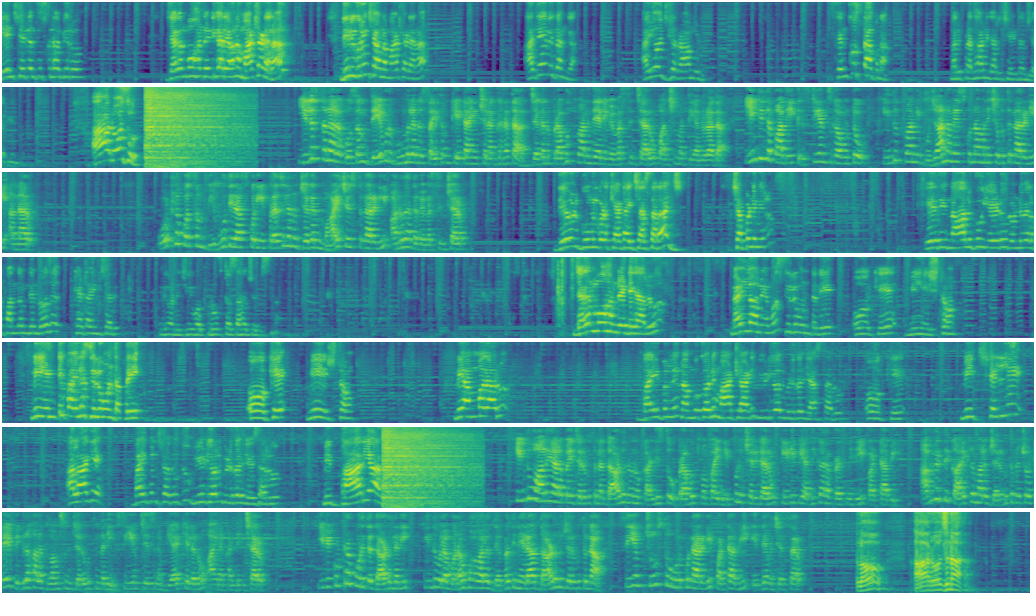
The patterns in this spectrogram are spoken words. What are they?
ఏం చర్యలు తీసుకున్నారు మీరు? జగన్మోహన్ రెడ్డి గారు ఏమైనా మాట్లాడారా? దీని గురించి ఏమైనా మాట్లాడారా? అదే విధంగా అయోధ్య రాముడు శంకుస్థాపన మరి ప్రధాని గారు చేయడం జరిగింది. ఆ రోజు ఇళ్ళ స్థలాల కోసం దేవుడు భూములను సైతం కేటాయించిన ఘనత జగన్ ప్రభుత్వానిదే అని విమర్శించారు పంచమర్తి అనురాధ. ఇంటిల్లపాది క్రిస్టియన్స్గా ఉంటూ హిందుత్వాన్ని భుజాన్న వేసుకున్నామని చెబుతున్నారని అన్నారు. ఓట్ల కోసం విభూతి రాసుకుని ప్రజలను జగన్ మాయ చేస్తున్నారని అనురాధ విమర్శించారు. దేవుడి భూములు కూడా కేటాయించేస్తారా చెప్పండి మీరు. ఏది నాలుగు ఏడు రెండు వేల పంతొమ్మిది రోజు కేటాయించారు. ఇదిగోండి జీవో ప్రూఫ్తో సహా చూపిస్తున్నా. జగన్మోహన్ రెడ్డి గారు మెళ్ళలోనేమో సిలువ ఉంటది. ఓకే మీ ఇష్టం. మీ ఇంటి పైన సిలువ ఉంటది. ఓకే మీ ఇష్టం. మీ అమ్మగారు బైబిల్ని నమ్ముకొని మాట్లాడి వీడియోలు విడుదల చేస్తారు. ఓకే మీ చెల్లి అలాగే బైబిల్ చదువుతూ వీడియోలు విడుదల చేశారు. మీ భార్య హిందూ ఆలయాలపై జరుగుతున్న దాడులను ఖండిస్తూ ప్రభుత్వంపై నిప్పులు చెరిగారు టీడీపీ అధికార ప్రతినిధి పట్టాభి. అభివృద్ధి కార్యక్రమాలు జరుగుతున్న చోటే విగ్రహాల ధ్వంసం జరుగుతుందని సీఎం చేసిన వ్యాఖ్యలను ఆయన ఖండించారు. ఇవి కుట్రపూరిత దాడులని హిందువుల మనోభావాలు దెబ్బతినేలా దాడులు జరుగుతున్నా సీఎం చూస్తూ ఊరుకున్నారని పట్టాభి ఎద్దేవా చేశారు. ఆ రోజున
